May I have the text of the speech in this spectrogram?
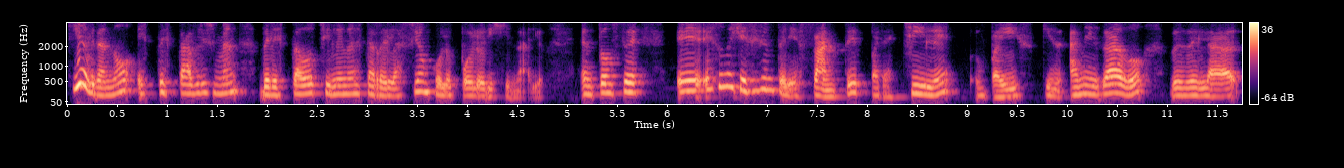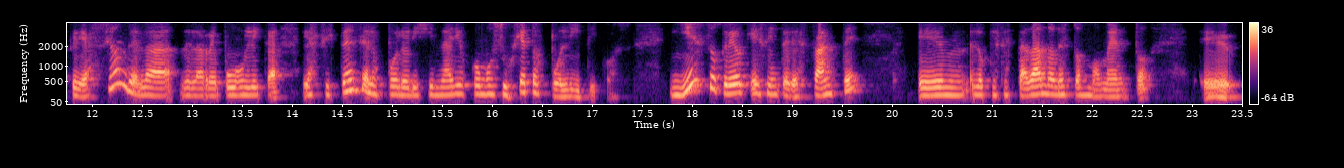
quiebra ¿no? este establishment del Estado chileno en esta relación con los pueblos originarios. Entonces, eh, es un ejercicio interesante para Chile, un país que ha negado desde la creación de la, República la existencia de los pueblos originarios como sujetos políticos. Y eso creo que es interesante em, lo que se está dando en estos momentos. Eh,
